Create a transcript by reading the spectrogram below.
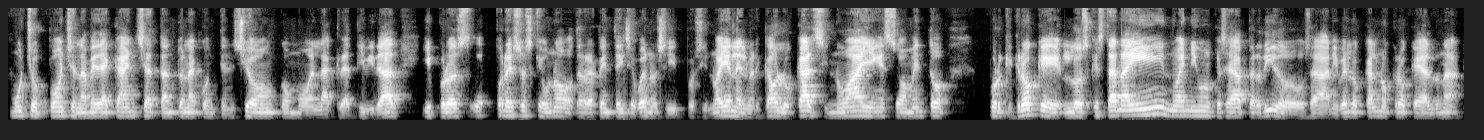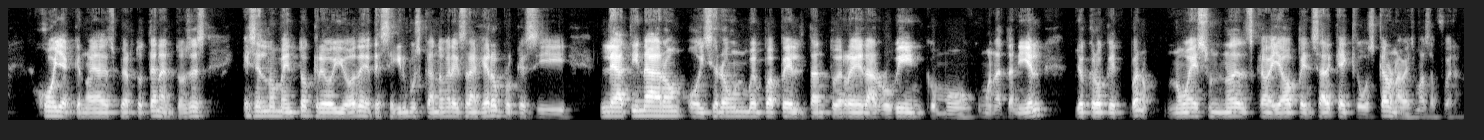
mucho punch en la media cancha, tanto en la contención como en la creatividad, y por eso, por eso es que uno de repente dice, bueno, si, pues si no hay en el mercado local, si no hay en este momento, porque creo que los que están ahí, no hay ninguno que se haya perdido, o sea, a nivel local no creo que haya alguna joya que no haya descubierto Tena, entonces es el momento, creo yo, de, de seguir buscando en el extranjero, porque si le atinaron o hicieron un buen papel, tanto Herrera, Rubín como, como Nathaniel, yo creo que, bueno, no es, un, no es descabellado pensar que hay que buscar una vez más afuera.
